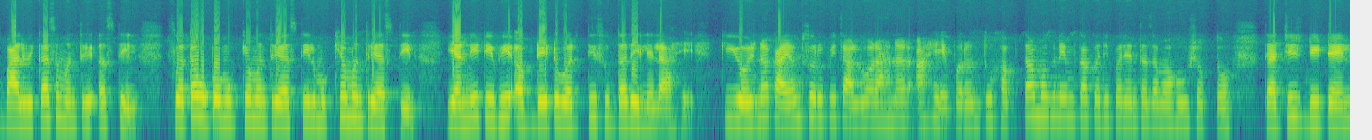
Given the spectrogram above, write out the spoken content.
बालविकास मंत्री असतील स्वतः उपमुख्यमंत्री असतील मुख्यमंत्री असतील यांनी टी व्ही अपडेटवरती सुद्धा दिलेलं आहे की योजना कायमस्वरूपी चालू राहणार आहे परंतु हप्ता मग नेमका कधीपर्यंत जमा होऊ शकतो त्याचीच डिटेल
